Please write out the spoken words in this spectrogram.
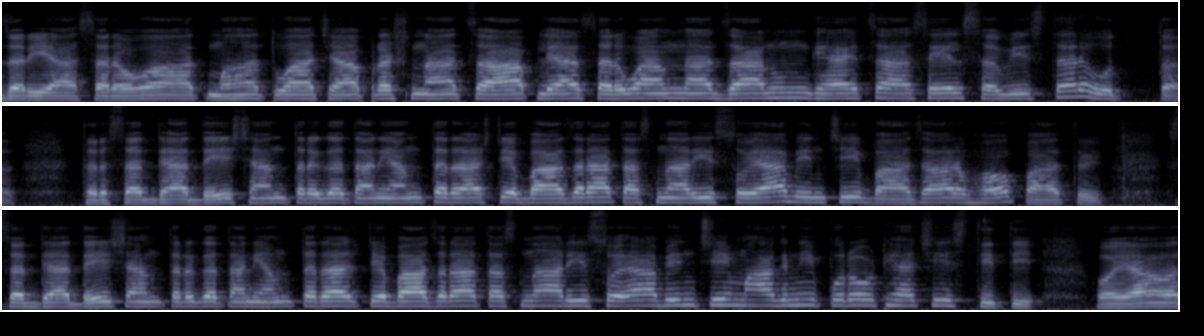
जर या सर्वात महत्त्वाच्या प्रश्नाचा आपल्या सर्वांना जाणून घ्यायचा असेल सविस्तर उत्तर तर सध्या देशांतर्गत आणि आंतरराष्ट्रीय बाजारात असणारी सोयाबीनची बाजारभाव पातळी सध्या देशांतर्गत आणि आंतरराष्ट्रीय बाजारात असणारी सोयाबीनची मागणी पुरवठ्याची स्थिती व या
